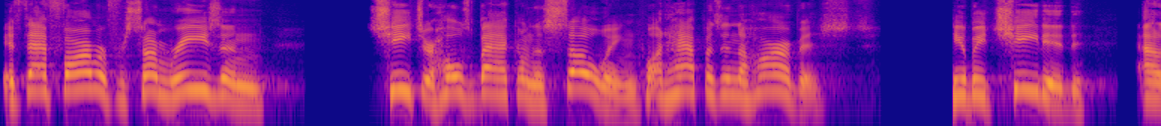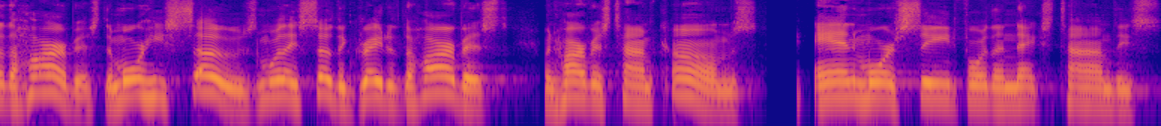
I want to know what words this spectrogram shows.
If that farmer, for some reason, cheats or holds back on the sowing, what happens in the harvest? He'll be cheated out of the harvest. The more he sows, the more they sow, the greater the harvest when harvest time comes, and more seed for the next time these,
